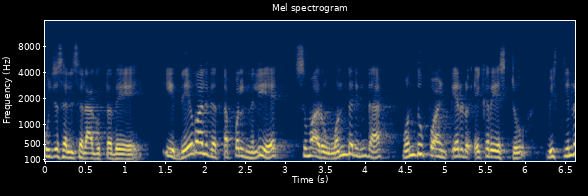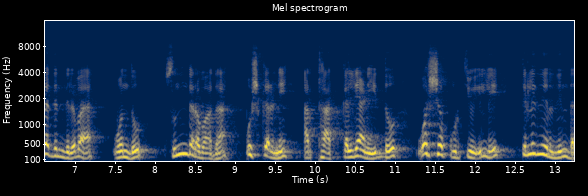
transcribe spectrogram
ಪೂಜೆ ಸಲ್ಲಿಸಲಾಗುತ್ತದೆ. ಈ ದೇವಾಲಯದ ತಪ್ಪಲಿನಲ್ಲಿಯೇ ಸುಮಾರು ಒಂದರಿಂದ ಒಂದು ಪಾಯಿಂಟ್ ಎರಡು ಎಕರೆಯಷ್ಟು ವಿಸ್ತೀರ್ಣದಿಂದಿರುವ ಒಂದು ಸುಂದರವಾದ ಪುಷ್ಕರಣಿ ಅರ್ಥಾತ್ ಕಲ್ಯಾಣಿ ಇದ್ದು ವರ್ಷ ಪೂರ್ತಿಯೂ ಇಲ್ಲಿ ತಿಳಿನೀರಿನಿಂದ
